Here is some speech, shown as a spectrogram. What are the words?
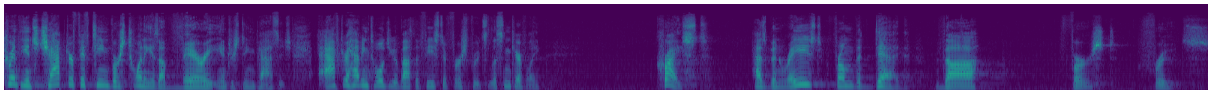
Corinthians chapter 15 verse 20 is a very interesting passage. After having told you about the feast of first fruits, listen carefully. Christ has been raised from the dead, the first fruits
